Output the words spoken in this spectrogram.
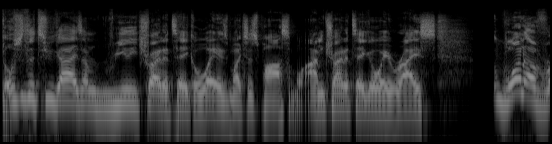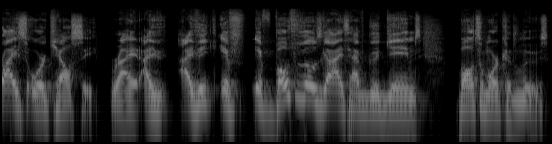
those are the two guys I'm really trying to take away as much as possible. I'm trying to take away Rice one of Rice or Kelce, right? I, I think if if both of those guys have good games, Baltimore could lose.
